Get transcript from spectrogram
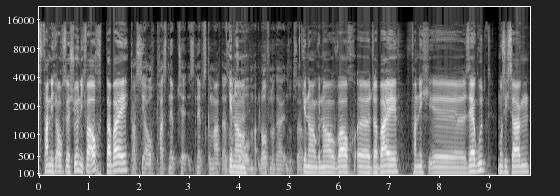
fand ich auch sehr schön. Ich war auch dabei. Da hast du ja auch ein paar Snapchat, Snaps gemacht, also Genau. Laufenden gehalten sozusagen. Genau, genau, war auch äh, dabei. Fand ich äh, sehr gut, muss ich sagen.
